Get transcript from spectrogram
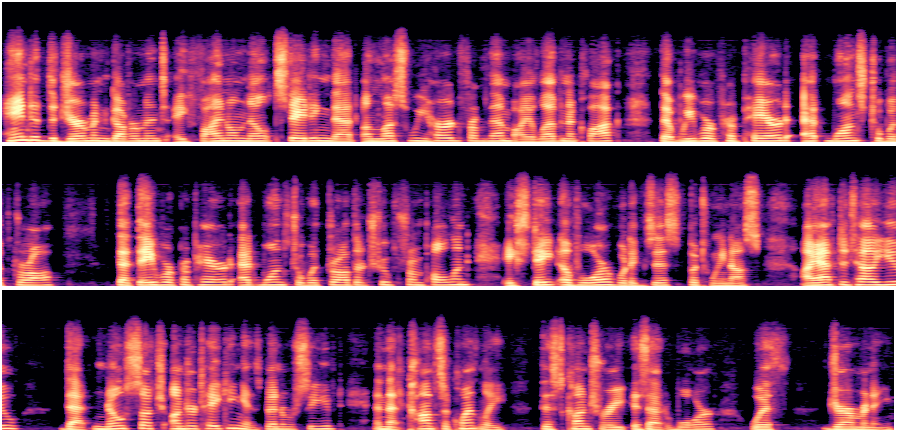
handed the German government a final note stating that unless we heard from them by 11 o'clock, that we were prepared at once to withdraw, that they were prepared at once to withdraw their troops from Poland, a state of war would exist between us. I have to tell you that no such undertaking has been received, and that consequently, this country is at war with Germany.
